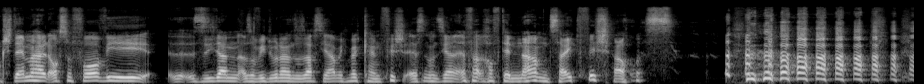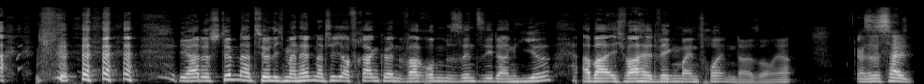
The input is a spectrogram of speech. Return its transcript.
stelle mir halt auch so vor, wie äh, sie dann, also wie du dann so sagst, ja, aber ich möchte keinen Fisch essen und sie dann einfach auf den Namen zeigt Fischhaus. ja, das stimmt natürlich. Man hätte natürlich auch fragen können, warum sind sie dann hier? Aber ich war halt wegen meinen Freunden da so, ja. Also es ist halt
